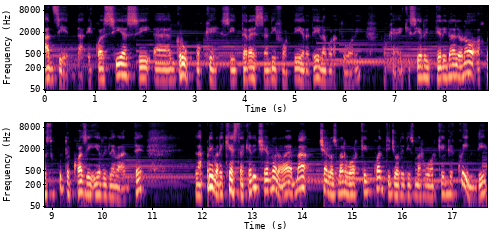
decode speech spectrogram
azienda e qualsiasi eh, gruppo che si interessa di fornire dei lavoratori, ok, che siano interinali o no, a questo punto è quasi irrilevante. La prima richiesta che ricevono è ma c'è lo smart working, quanti giorni di smart working? Quindi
